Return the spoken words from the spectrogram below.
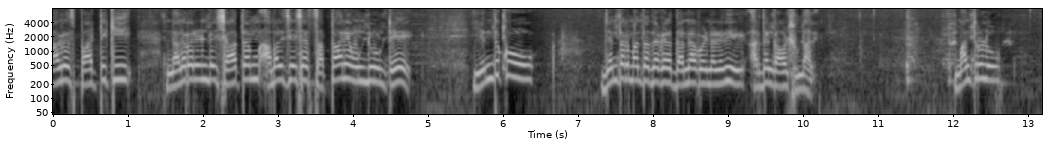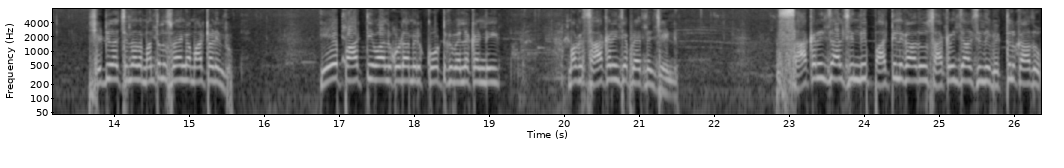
కాంగ్రెస్ పార్టీకి నలభై రెండు శాతం అమలు చేసే సత్తానే ఉండి ఉంటే ఎందుకు జంతర్ మంతర్ దగ్గర ధర్నా పోయింది అనేది అర్థం కావాల్సి ఉండాలి. మంత్రులు షెడ్యూల్ వచ్చిన తర్వాత మంత్రులు స్వయంగా మాట్లాడినరు. ఏ పార్టీ వాళ్ళు కూడా మీరు కోర్టుకు వెళ్ళకండి మాకు సహకరించే ప్రయత్నం చేయండి. సహకరించాల్సింది పార్టీలు కాదు సహకరించాల్సింది వ్యక్తులు కాదు.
